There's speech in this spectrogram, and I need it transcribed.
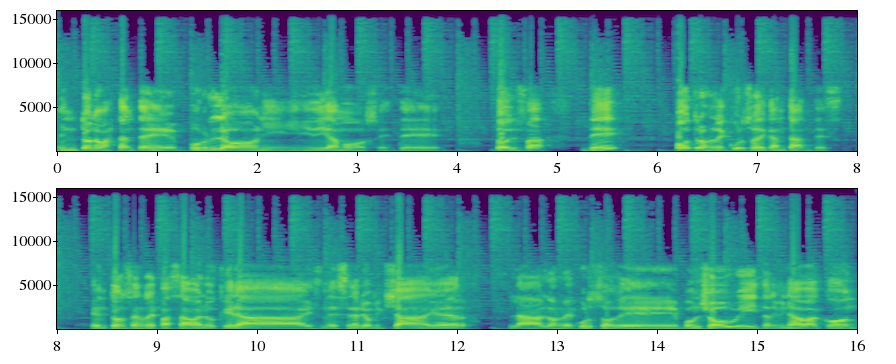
en tono bastante burlón y digamos este tolfa de otros recursos de cantantes. Entonces repasaba lo que era en el escenario Mick Jagger, la- los recursos de Bon Jovi y terminaba con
